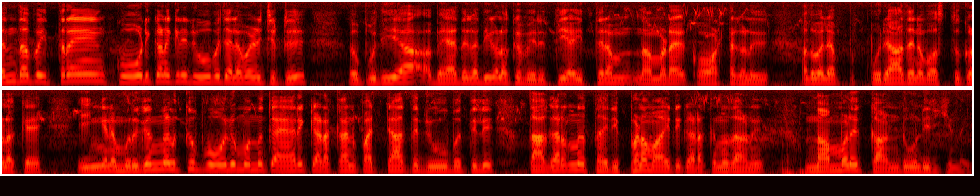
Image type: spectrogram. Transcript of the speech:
എന്താ ഇപ്പോൾ ഇത്രയും കോടിക്കണക്കിന് രൂപ ചെലവഴിച്ചിട്ട് പുതിയ ഭേദഗതികളൊക്കെ വരുത്തിയ ഇത്തരം നമ്മുടെ കോട്ടകൾ അതുപോലെ പുരാതന വസ്തുക്കളൊക്കെ ഇങ്ങനെ മൃഗങ്ങൾക്ക് പോലും ഒന്ന് കയറി കിടക്കാൻ പറ്റാത്ത രൂപത്തിൽ തകർന്ന് തരിപ്പണമായിട്ട് കിടക്കുന്നതാണ് നമ്മൾ കണ്ടുകൊണ്ടിരിക്കുന്നത്.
